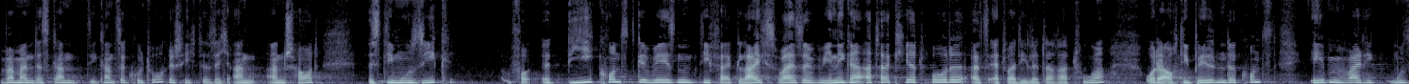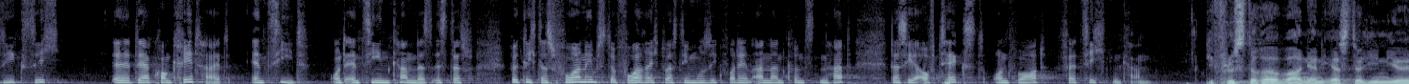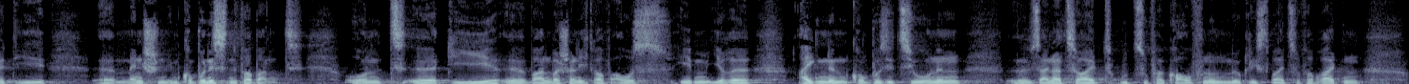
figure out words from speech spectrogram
wenn man das, die ganze Kulturgeschichte sich an, anschaut, ist die Musik die Kunst gewesen, die vergleichsweise weniger attackiert wurde als etwa die Literatur oder auch die bildende Kunst, eben weil die Musik sich äh, der Konkretheit entzieht und entziehen kann. Das ist das, wirklich das vornehmste Vorrecht, was die Musik vor den anderen Künsten hat, dass sie auf Text und Wort verzichten kann. Die Flüsterer waren ja in erster Linie die äh, Menschen im Komponistenverband. Und äh, die äh, waren wahrscheinlich darauf aus, eben ihre eigenen Kompositionen seinerzeit gut zu verkaufen und möglichst weit zu verbreiten.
